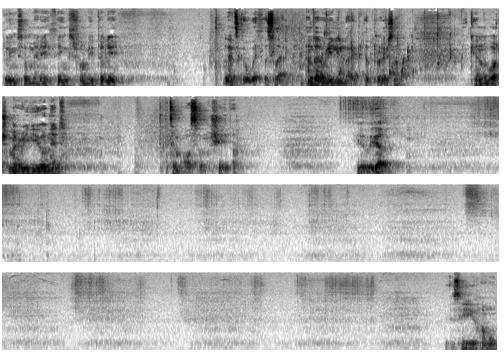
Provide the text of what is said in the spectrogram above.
doing so many things from Italy. Let's go with the slab. And I really like that razor. You can watch my review on it. It's an awesome shaver. Here we go. See how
